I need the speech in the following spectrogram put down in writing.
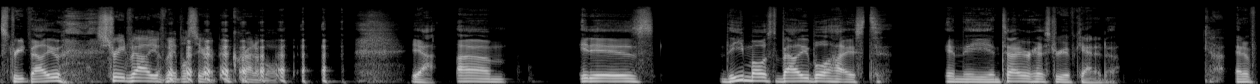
Street value, Street value of maple syrup. Incredible. yeah. Um, it is the most valuable heist in the entire history of Canada. God. And of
